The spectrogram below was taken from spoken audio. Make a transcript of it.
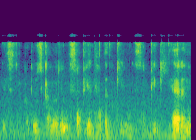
Aqueles trocadores de calor, eu não sabia nada daquilo, não sabia o que era, né?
